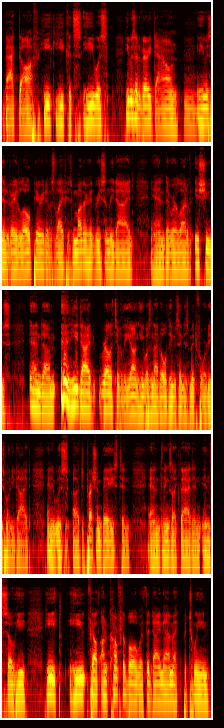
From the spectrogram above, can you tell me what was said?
backed off. He he could he was he was in a very down. He was in a very low period of his life. His mother had recently died, and there were a lot of issues. And um, and he died relatively young. He wasn't that old. He was in his mid forties when he died, and it was uh, depression based and and things like that. And and so he he he felt uncomfortable with the dynamic between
